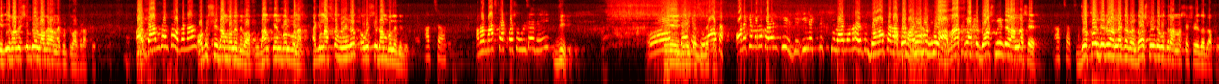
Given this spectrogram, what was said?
এই যে এভাবে সুন্দরভাবে রান্না করতে পারবেন আপনি। আর দাম জানতে হবে না? অবশ্যই দাম বলে দেবো আপু দাম কেন বলব না। আগে মাছটা হয়ে হোক অবশ্যই দাম বলে দেবো। আচ্ছা। আমরা মাছটা এক পাশে উল্টে দিই। জি। ও দেখেন ধোঁয়া। অনেকে মনে করেন কি যে ইলেকট্রিক চুলায় মনে হয় এরকম ধোঁয়া ওঠা রান্না হয় মাত্র আপনার দশ মিনিটে রান্না শেষ। আচ্ছা আচ্ছা। যখন যেটা রান্না করবেন দশ মিনিটের মধ্যে রান্না শেষ হয়ে যাবে আপু।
